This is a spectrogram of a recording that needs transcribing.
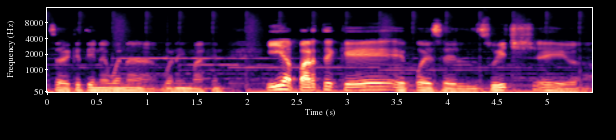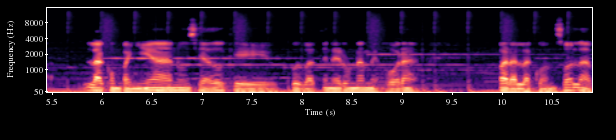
Se ve que tiene buena, buena imagen. Y aparte que eh, pues el Switch eh, la compañía ha anunciado que pues va a tener una mejora para la consola.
